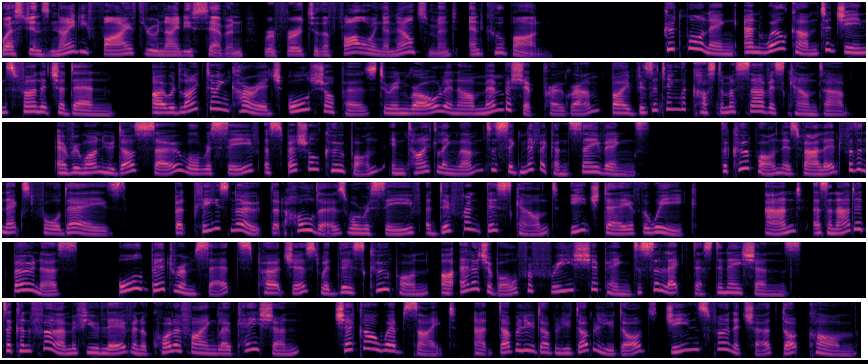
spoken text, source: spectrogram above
Questions 95 through 97 refer to the following announcement and coupon. Good morning and welcome to Jean's Furniture Den. I would like to encourage all shoppers to enroll in our membership program by visiting the customer service counter. Everyone who does so will receive a special coupon entitling them to significant savings. The coupon is valid for the next four days, but please note that holders will receive a different discount each day of the week. And as an added bonus, all bedroom sets purchased with this coupon are eligible for free shipping to select destinations. To confirm if you live in a qualifying location, check our website at www.jeansfurniture.com.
